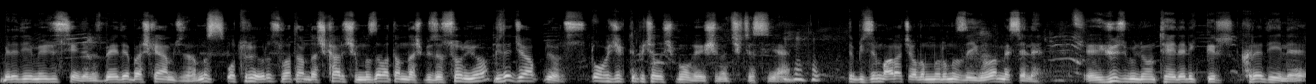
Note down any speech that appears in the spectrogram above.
belediye meclis üyelerimiz, belediye başkan yardımcılarımız oturuyoruz. Vatandaş karşımızda, vatandaş bize soruyor, biz de cevaplıyoruz. Objektif bir çalışma oluyor işin açıkçası yani. Bizim araç alımlarımızla ilgili olan mesele. E, 100 milyon TL'lik bir krediyle,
